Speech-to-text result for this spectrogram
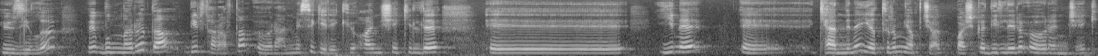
yüzyılı ve bunları da bir taraftan öğrenmesi gerekiyor. Aynı şekilde eee, yine eee, kendine yatırım yapacak, başka dilleri öğrenecek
